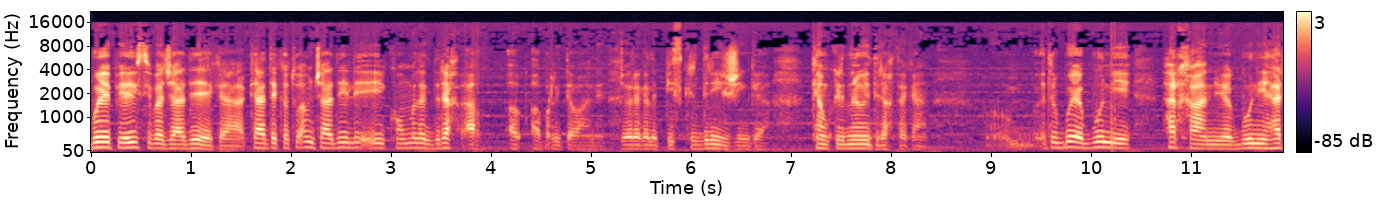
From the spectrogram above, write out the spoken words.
بۆیە پێویستی بە جادەیەکە کاتێک کە تو ئەم جادەی لە کۆمەلێک درەخت ئەبڕی دەوانێت جۆرەکە لە پیسکردنی ژینگە کەمکردنەوەی درەختەکان ئەتر بۆیە بوونی هەر خانوویەک بوونی هەر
